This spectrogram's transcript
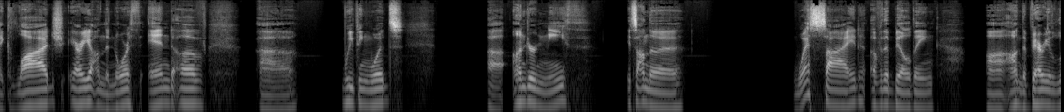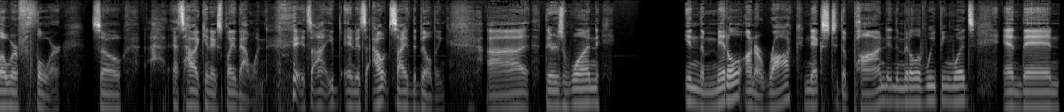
like lodge area on the north end of uh, Weeping Woods. Uh, underneath, it's on the west side of the building, uh, on the very lower floor. So that's how I can explain that one. it's on and it's outside the building. Uh, there's one in the middle on a rock next to the pond in the middle of Weeping Woods, and then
